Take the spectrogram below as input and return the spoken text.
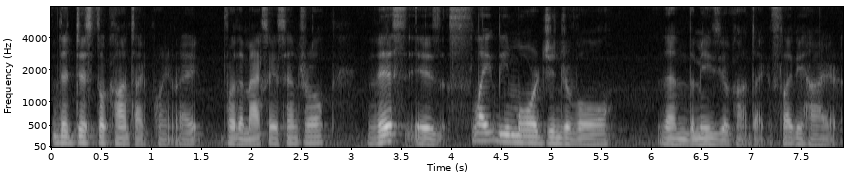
the distal contact point, right, for the maxillary central, this is slightly more gingival than the mesial contact, it's slightly higher.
